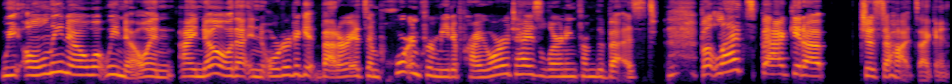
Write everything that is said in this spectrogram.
We only know what we know, and I know that in order to get better, it's important for me to prioritize learning from the best. But let's back it up just a hot second.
